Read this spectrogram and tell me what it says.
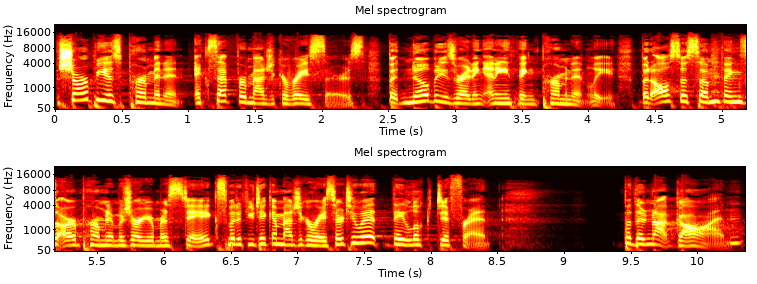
Sharpie is permanent except for magic erasers, but nobody's writing anything permanently. But also, some things are permanent, which are your mistakes. But if you take a magic eraser to it, they look different, but they're not gone.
